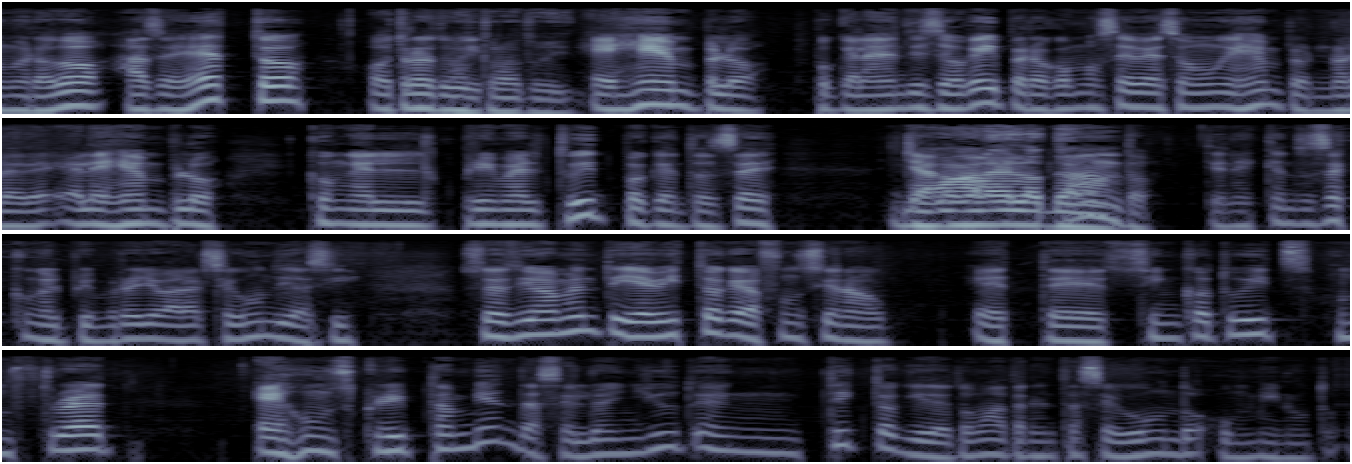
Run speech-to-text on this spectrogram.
Número dos, haces esto, otro tweet. Otro tweet. Ejemplo, porque la gente dice, ok, pero ¿cómo se ve eso en un ejemplo? No le des el ejemplo con el primer tweet, porque entonces ya no va los. Tienes que entonces con el primero llevar al segundo y así sucesivamente. Y he visto que ha funcionado. Este, cinco tweets, un thread, es un script también de hacerlo en YouTube, en TikTok y te toma 30 segundos, un minuto.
